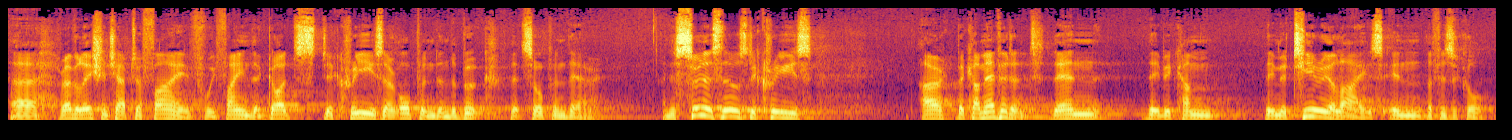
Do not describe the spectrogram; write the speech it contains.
uh, Revelation chapter 5, we find that God's decrees are opened in the book that's opened there. And as soon as those decrees are, become evident, then they become, they materialize in the physical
